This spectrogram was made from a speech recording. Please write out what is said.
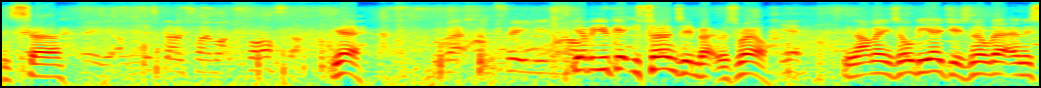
It's, uh, Feel it. I can just go so much faster yeah. without feeling like, Yeah, but you get your turns in better as well. Yeah. You know what I mean? It's all the edges and all that, and it's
